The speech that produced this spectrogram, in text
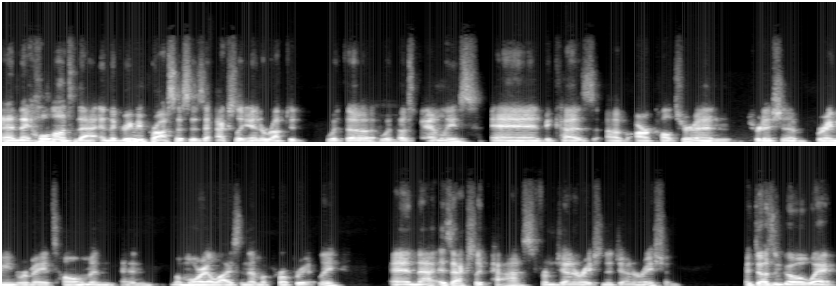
and they hold on to that. And the grieving process is actually interrupted with the with mm-hmm. those families. And because of our culture and tradition of bringing remains home and and memorializing them appropriately. And that is actually passed from generation to generation. It doesn't go away.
